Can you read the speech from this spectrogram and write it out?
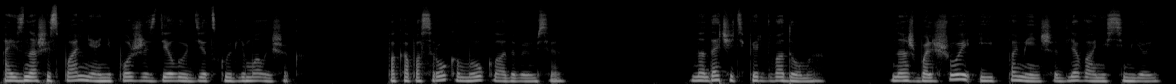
а из нашей спальни они позже сделают детскую для малышек. Пока по срокам мы укладываемся. На даче теперь два дома. Наш большой и поменьше для Вани с семьей.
